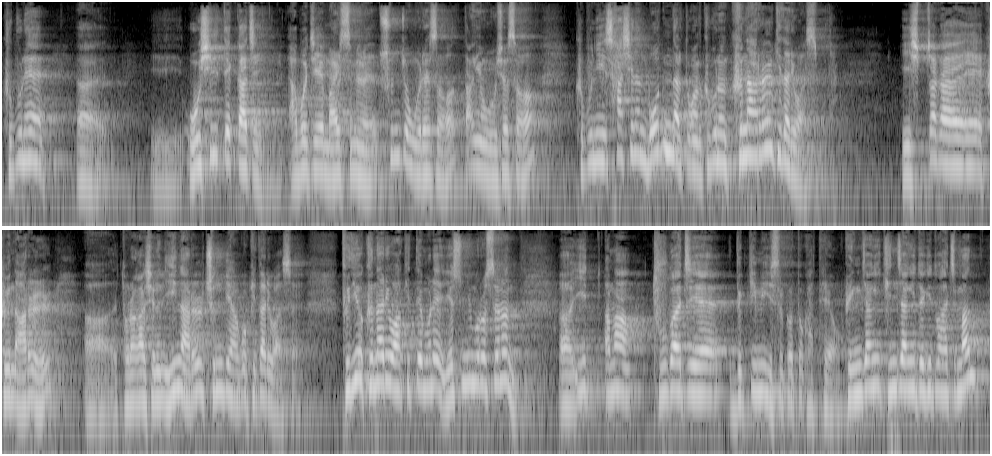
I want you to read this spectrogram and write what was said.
그분의 어, 오실 때까지 아버지의 말씀에 순종을 해서 땅에 오셔서 그분이 사시는 모든 날 동안 그분은 그 날을 기다려 왔습니다. 이 십자가의 그 날을 어, 돌아가시는 이 날을 준비하고 기다려 왔어요. 드디어 그 날이 왔기 때문에 예수님으로서는 어, 이 아마 두 가지의 느낌이 있을 것도 같아요. 굉장히 긴장이 되기도 하지만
